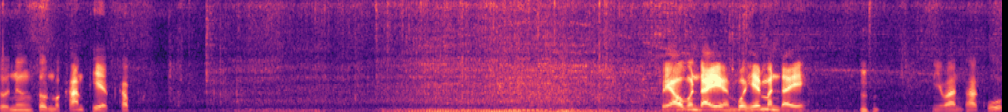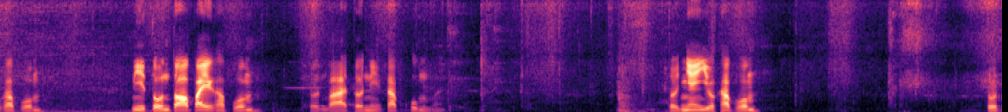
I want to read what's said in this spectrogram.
ต้นหนึ่งต้นมะขามเทศครับ ไปเอาบันไดกันบ่เห็นบันไดนี่บานพักคู่ครับผม นี่ต้นต่อไปครับผมต้นบาต้นนี้ครับคุ้มต้นใหญ่อยู่ครับผมต้น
